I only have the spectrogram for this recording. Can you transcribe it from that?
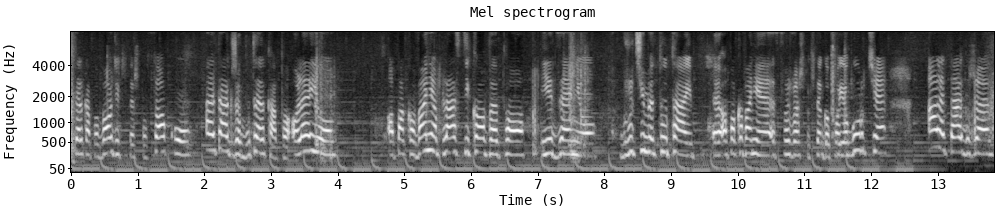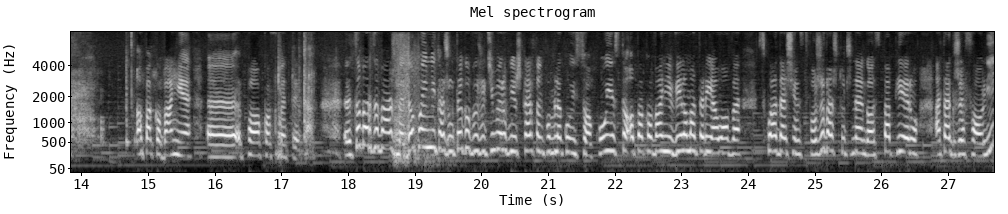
Butelka po wodzie czy też po soku, ale także butelka po oleju, opakowania plastikowe po jedzeniu. Wrzucimy tutaj e, opakowanie z tworzywa sztucznego po jogurcie, ale także opakowanie e, po kosmetykach. E, Co bardzo ważne, do pojemnika żółtego wyrzucimy również karton po mleku i soku. Jest to opakowanie wielomateriałowe, składa się z tworzywa sztucznego, z papieru, a także folii.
